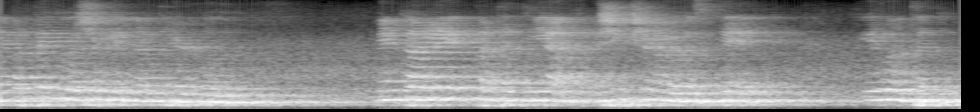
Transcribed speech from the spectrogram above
ಎಪ್ಪತ್ತೈದು ವರ್ಷಗಳಿಂದ ಅಂತ ಹೇಳ್ಬೋದು. ಮೆಕ್ಕಾಲೆ ಪದ್ಧತಿಯ ಶಿಕ್ಷಣ ವ್ಯವಸ್ಥೆ ಇರುವಂಥದ್ದು.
